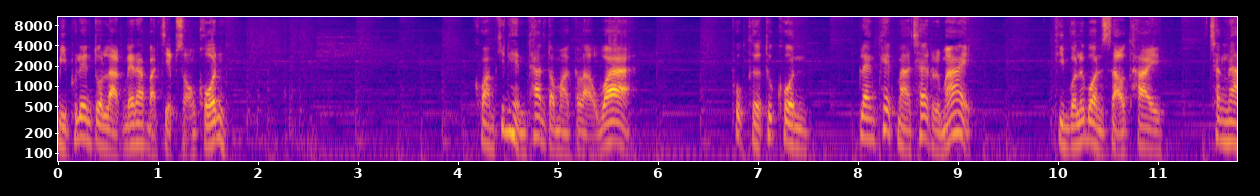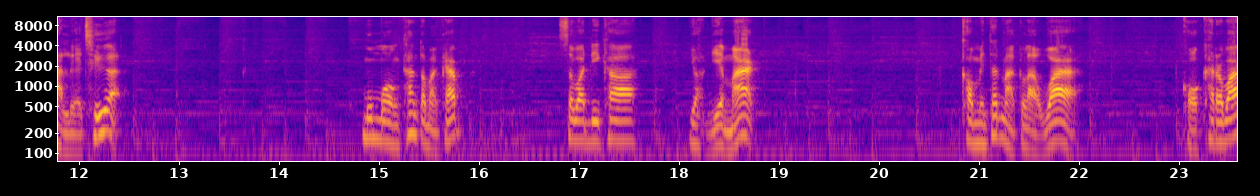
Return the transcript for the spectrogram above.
มีผู้เล่นตัวหลักได้รับบาดเจ็บ 2 คน ความคิดเห็นท่านต่อมากล่าวว่า พวกเธอทุกคนแปลงเพศมาใช่หรือไม่ ทีมวอลเลย์บอลสาวไทยช่างน่าเหลือเชื่อ มุมมองท่านต่อมาครับ สวัสดีค่ะ ยอดเยี่ยมมาก คอมเมนต์ท่านมากล่าวว่า ขอคารวะ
